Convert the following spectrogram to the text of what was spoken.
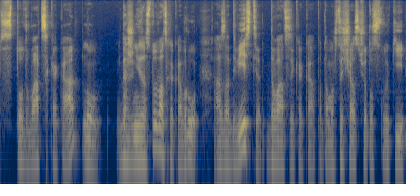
120 кк, ну, даже не за 120 кк вру, а за 220 кк, потому что сейчас что-то сундуки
